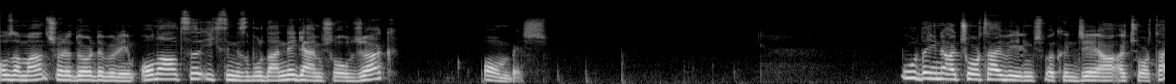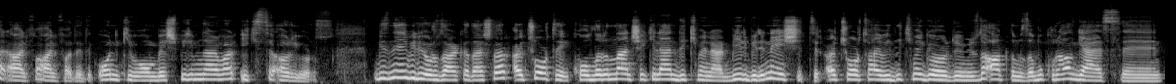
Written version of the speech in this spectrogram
O zaman şöyle 4'e böleyim. 16. X'imiz buradan ne gelmiş olacak? 15. Burada yine açıortay verilmiş. Bakın CA açıortay alfa alfa dedik. 12 ve 15 birimler var. X'i arıyoruz. Biz ne biliyoruz arkadaşlar? Açıortayın kollarından çekilen dikmeler birbirine eşittir. Açıortay ve dikme gördüğümüzde aklımıza bu kural gelsin.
